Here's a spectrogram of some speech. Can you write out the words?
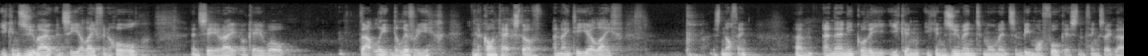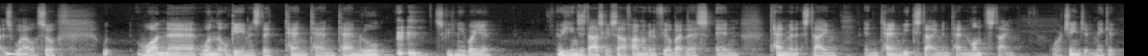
you can zoom out and see your life in whole, and say right, okay, well, that late delivery in the context of a ninety year life is nothing. Um, and then equally, you can you can zoom into moments and be more focused and things like that as well. So, w- one uh, one little game is the 10 10 10 rule. Excuse me, where you where you can just ask yourself, how am I going to feel about this in 10 minutes time, in 10 weeks time, in 10 months time, or change it, make it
